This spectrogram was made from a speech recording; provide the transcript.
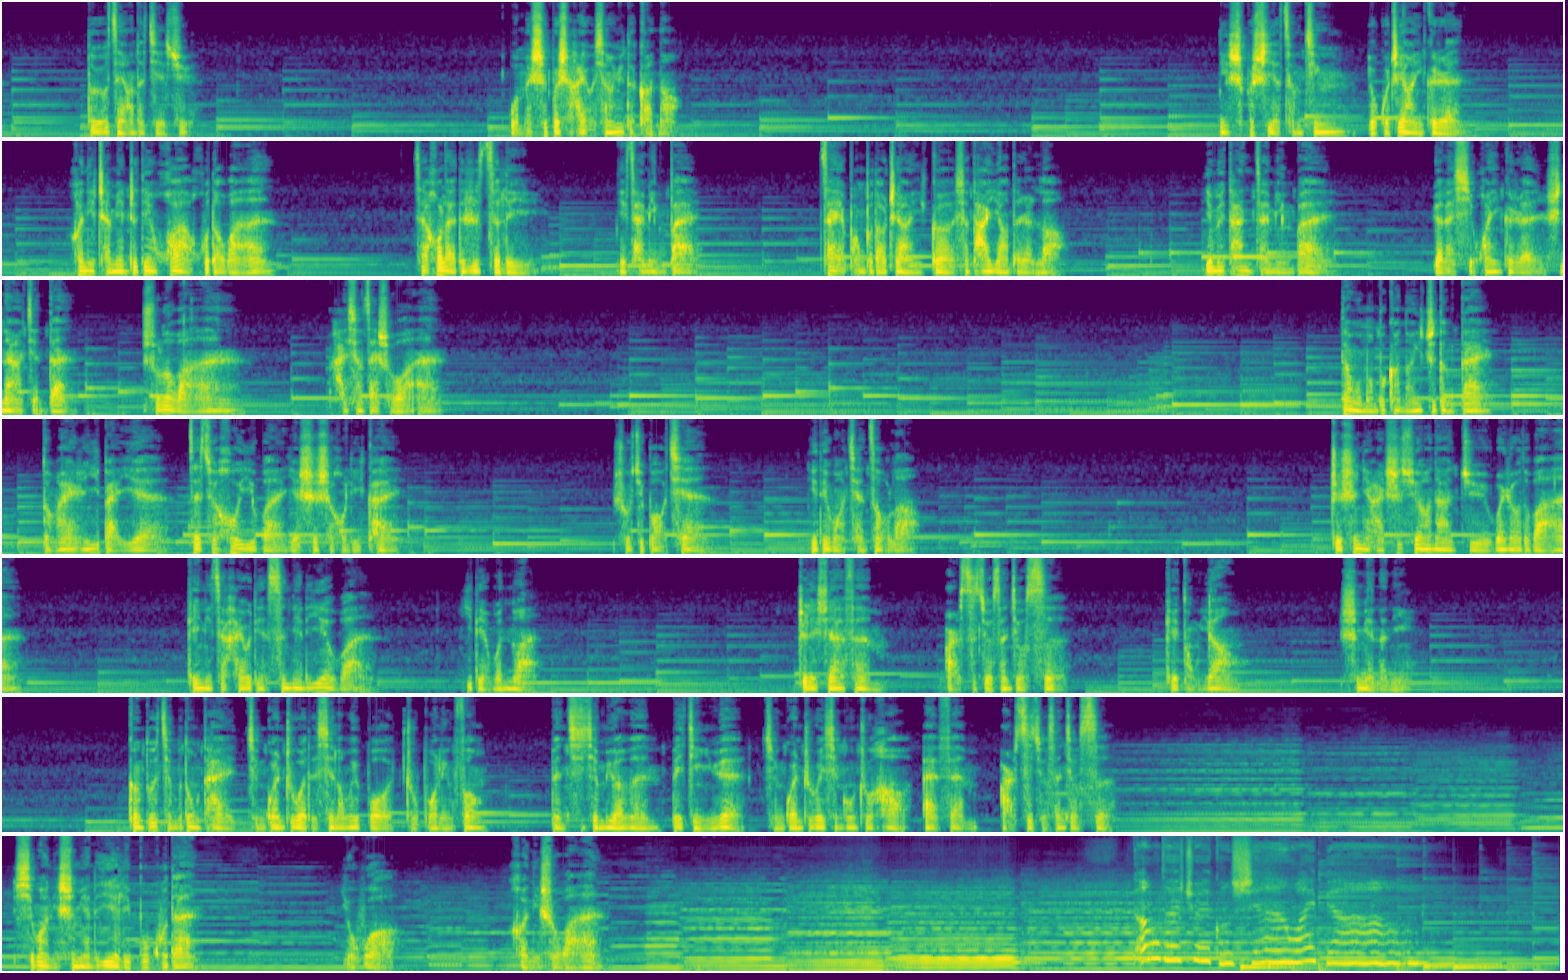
都有怎样的结局。我们是不是还有相遇的可能？你是不是也曾经有过这样一个人，和你缠绵着电话互道晚安？在后来的日子里，你才明白，再也碰不到这样一个像他一样的人了。因为他，你才明白，原来喜欢一个人是那样简单。说了晚安，还想再说晚安。但我们不可能一直等待，等爱人一百夜，在最后一晚也是时候离开。说句抱歉，你得往前走了。只是你还是需要那句温柔的晚安，给你在还有点思念的夜晚一点温暖。这里是 FM 二四九三九四，给同样失眠的你。更多节目动态，请关注我的新浪微博主播林峰。本期节目原文背景音乐，请关注微信公众号 FM 二四九三九四。希望你失眠的夜里不孤单，有我和你说晚安。当褪去光线外表，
